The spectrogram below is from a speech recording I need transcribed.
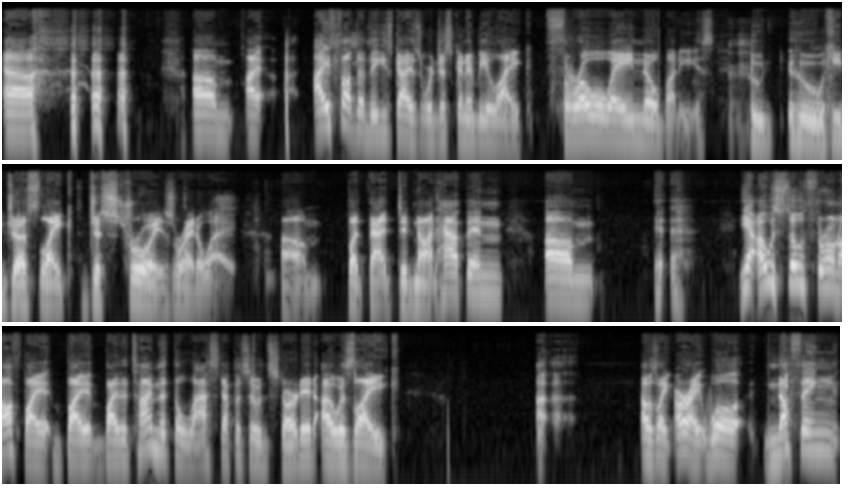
Uh, um, I I thought that these guys were just going to be like throwaway nobodies who who he just like destroys right away. Um, but that did not happen. Um, yeah, I was so thrown off by it. By by the time that the last episode started, I was like, I, I was like, all right, well, nothing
